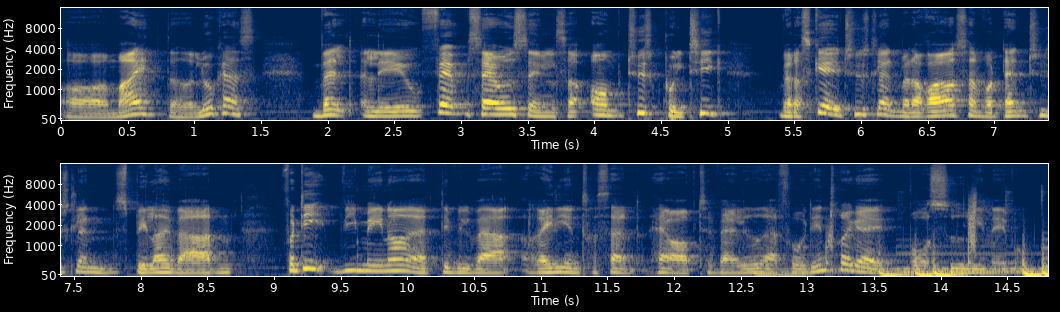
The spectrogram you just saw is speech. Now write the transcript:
og mig, der hedder Lukas, valgt at lave fem særudsendelser om tysk politik, hvad der sker i Tyskland, hvad der rører sig, hvordan Tyskland spiller i verden. Fordi vi mener, at det vil være rigtig interessant herop til valget at få et indtryk af vores sydlige nabo.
